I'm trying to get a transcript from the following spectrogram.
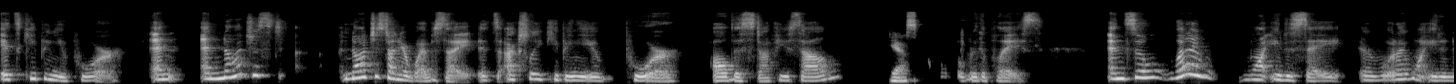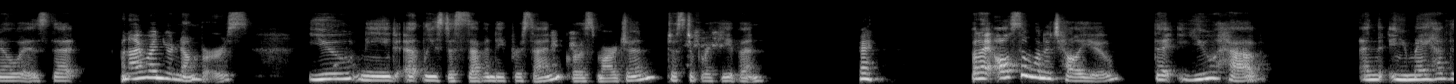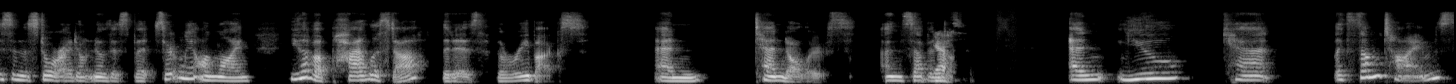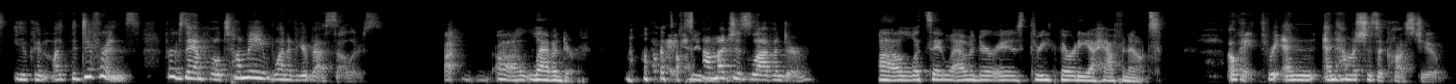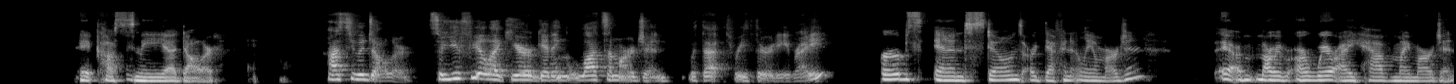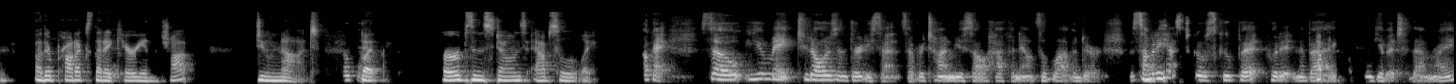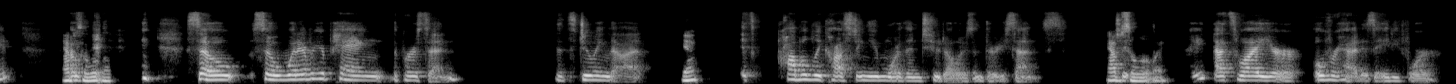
it's keeping you poor and and not just not just on your website it's actually keeping you poor all this stuff you sell yes over the place and so what i want you to say or what i want you to know is that when i run your numbers you need at least a 70% gross margin just to break even. Okay. But I also want to tell you that you have, and you may have this in the store, I don't know this, but certainly online, you have a pile of stuff that is three bucks and $10 and 7. Yes. And you can't like sometimes you can like the difference for example tell me one of your best sellers uh, uh, lavender. Okay. How much is lavender? Uh, let's say lavender is three thirty a half an ounce. Okay, three and and how much does it cost you? It costs me a dollar. Costs you a dollar. So you feel like you're getting lots of margin with that three thirty, right? Herbs and stones are definitely a margin. Eh, um, are, are where I have my margin. Other products that I carry in the shop do not. Okay. But Herbs and stones, absolutely. Okay. So you make $2.30 every time you sell half an ounce of lavender, but somebody has to go scoop it, put it in a bag yep. and give it to them, right? Absolutely. Okay. So, so whatever you're paying the person that's doing that, yep. It's probably costing you more than $2.30. Absolutely. To, right? That's why your overhead is 84%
